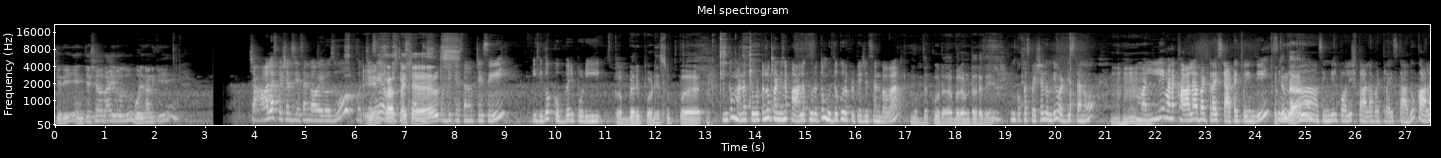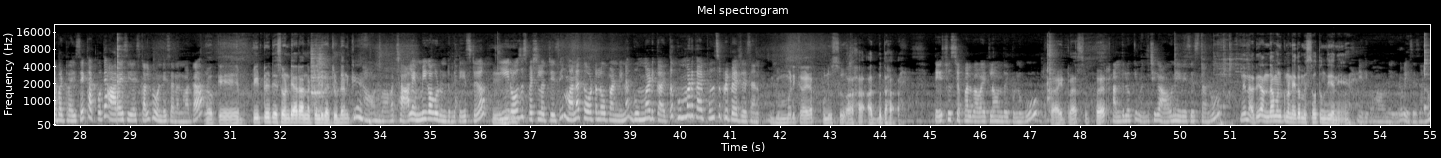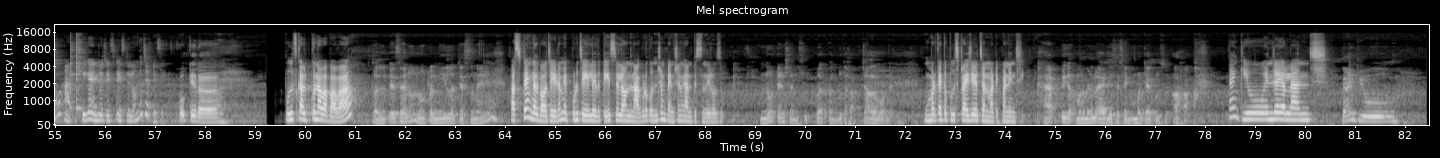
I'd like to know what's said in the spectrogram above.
సిరి ఏం చేసావురా ఈరోజు భోజనానికి? చాలా స్పెషల్స్ చేశాను బాబా ఈరోజు. వచ్చేసి specials? వడ్డిచ్చేస్తాను వచ్చేసి ఇదిగో కొబ్బరి పొడి. కొబ్బరి పొడి సూపర్. ఇంకా మన తోటలో పండిన పాలకూరతో ముద్దకూర ప్రిపేర్ చేశాను బావా. ముద్ద కూర భలే ఉంటుంది అది ఇంకొక స్పెషల్ ఉంది వడ్డిస్తాను. మళ్ళీ మన కాలా బట్ రైస్ స్టార్ట్ అయిపోయింది? Single polish kala bhat rice కాదు కాలా బట్ రైసే. కాకపోతే ఆ రైస్ ఈ రైస్ కలిపి వండేసాను అనమాట ఓకే పీట్రీ చేసి వండారా అన్నట్టుంది కదా చూడడానికి? అవును బాబా చాలా ఎమ్మిగా కూడా ఉంటుంది టేస్ట్. ఈ రోజు స్పెషల్ వచ్చేసి మన తోటలో పండిన గుమ్మడికాయతో గుమ్మడికాయ పులుసు ప్రిపేర్ చేశాను. గుమ్మడికాయ పులుసు ఆహా అద్భుత. టేస్ట్ చూసి చెప్పాలి బాబా ఎట్లా ఉందో ఇప్పుడు నువ్వు. రైట్రా సూపర్ అందులోకి మంచిగా ఆవు నెయ్యి వేసేస్తాను. నేను అదే అందాం అనుకున్నాను ఏదో మిస్ అవుతుంది అని. ఇదిగో ఆవు నెయ్యి కూడా వేసేసాను. హ్యాపీగా ఎంజాయ్ చేసి టేస్ట్ ఎలా ఉందో చెప్పేసి ఓకేరా పులుసు కలుపుకున్నావా బావా? కలిపేసాను నోట్లో నీళ్ళు వచ్చేస్తున్నాయి. ఫస్ట్ టైం కదా బావ చేయడం ఎప్పుడు చేయలేదు. టేస్ట్ ఎలా ఉంది? నాకు కూడా కొంచెం టెన్షన్గా అనిపిస్తుంది ఈరోజు. నో టెన్షన్ సూపర్ అద్భుత చాలా బాగున్నాయి. గుమ్మడికాయతో పులుసు ట్రై చేయొచ్చు అనమాట ఇప్పటి నుంచి. హ్యాపీగా మన మెనూలో యాడ్ చేసేసే గుమ్మడికాయ పులుసు. ఆహా. Thank you enjoy your lunch thank you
